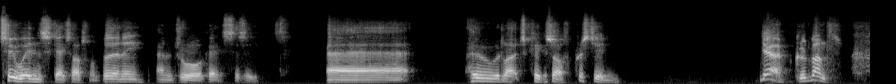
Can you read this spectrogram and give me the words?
two wins against Arsenal and Burnley, and a draw against City. Uh, who would like to kick us off? Christian. Yeah, good month.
